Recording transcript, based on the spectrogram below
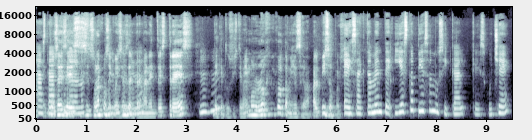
hasta Entonces, es- son las consecuencias del permanente estrés, de que tu sistema inmunológico también se va para el piso, pues. Exactamente. Y esta pieza musical que escuché,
